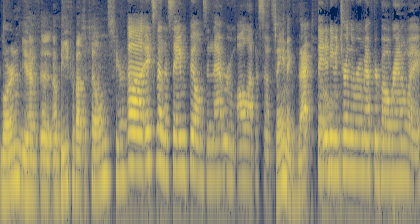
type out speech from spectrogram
lauren you have a, a beef about the films here Uh, it's been the same films in that room all episodes. Same exact. They didn't even turn the room after Bo ran away.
